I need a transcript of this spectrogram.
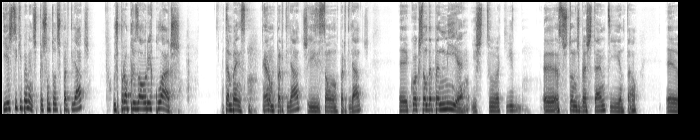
e estes equipamentos depois são todos partilhados. Os próprios auriculares também eram partilhados e são partilhados. Eh, Com a questão da pandemia, isto aqui eh, assustou-nos bastante e então eh,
